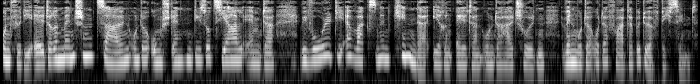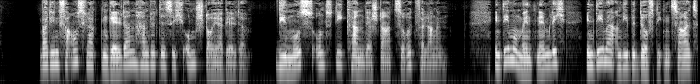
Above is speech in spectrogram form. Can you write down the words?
Und für die älteren Menschen zahlen unter Umständen die Sozialämter, wiewohl die erwachsenen Kinder ihren Eltern Unterhalt schulden, wenn Mutter oder Vater bedürftig sind. Bei den verauslagten Geldern handelt es sich um Steuergelder. Die muss und die kann der Staat zurückverlangen. In dem Moment nämlich, in dem er an die Bedürftigen zahlt,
